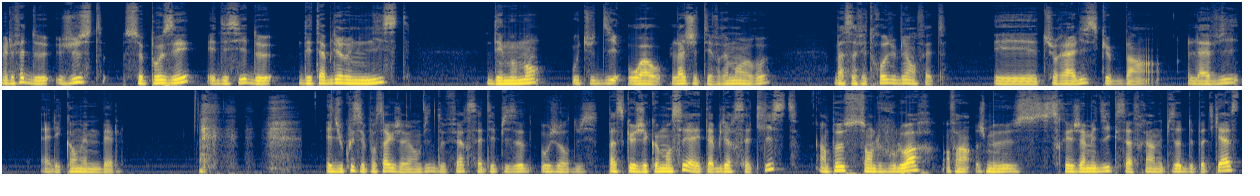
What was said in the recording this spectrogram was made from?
Mais le fait de juste se poser et d'essayer de d'établir une liste des moments où tu te dis waouh, là j'étais vraiment heureux, bah ça fait trop du bien en fait. Et tu réalises que ben la vie, elle est quand même belle. Et du coup, c'est pour ça que j'avais envie de faire cet épisode aujourd'hui. Parce que j'ai commencé à établir cette liste, un peu sans le vouloir. Enfin, je me serais jamais dit que ça ferait un épisode de podcast.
